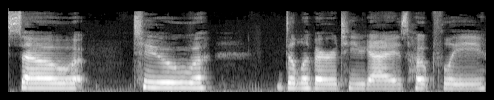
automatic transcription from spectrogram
So to deliver to you guys, hopefully,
